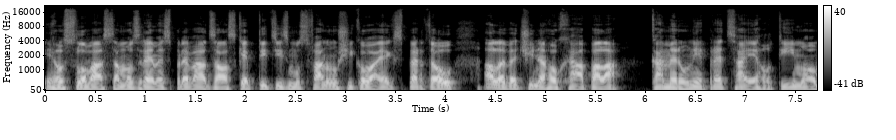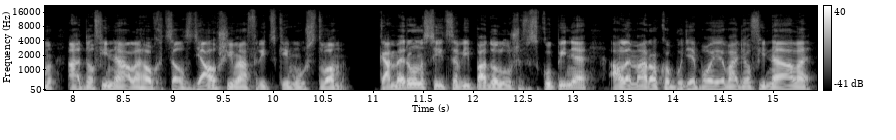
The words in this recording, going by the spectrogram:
Jeho slová samozrejme sprevádzal skepticizmus fanúšikov a expertov, ale väčšina ho chápala. Kamerun je predsa jeho tímom a do finále ho chcel s ďalším africkým mužstvom. Kamerun síce vypadol už v skupine, ale Maroko bude bojovať o finále.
